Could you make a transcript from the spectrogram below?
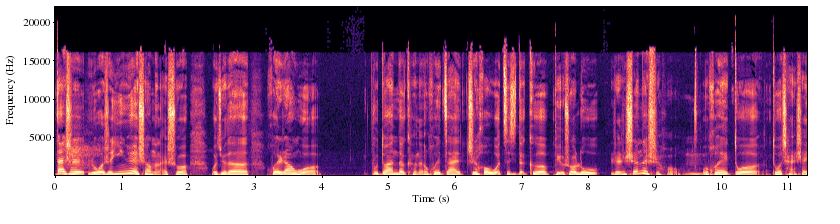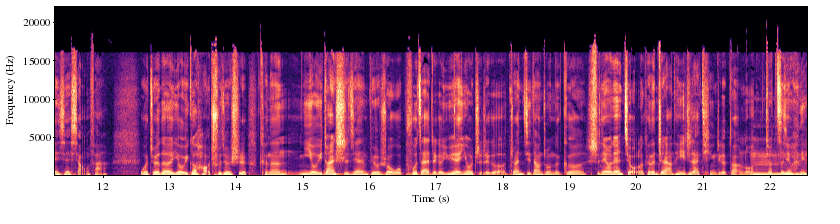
但是如果是音乐上的来说，我觉得会让我。不断的可能会在之后我自己的歌，比如说录人声的时候，我会多多产生一些想法。我觉得有一个好处就是，可能你有一段时间，比如说我铺在这个欲言又止这个专辑当中的歌，时间有点久了，可能这两天一直在听这个段落，就自己有点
